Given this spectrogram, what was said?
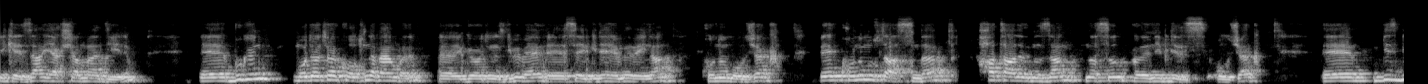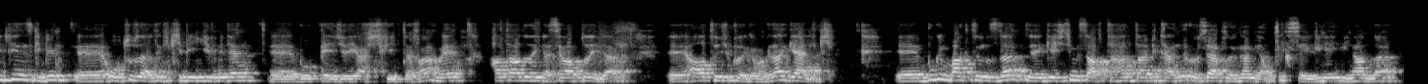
bir kez daha iyi akşamlar diyelim. Ee, bugün moderatör koltuğunda ben varım e, gördüğünüz gibi ve e, sevgili Emre ve İnan konuğum olacak. Ve konumuz da aslında hatalarımızdan nasıl öğrenebiliriz olacak. Ee, biz bildiğiniz gibi e, 30 Aralık 2020'de e, bu pencereyi açtık ilk defa ve hatalarıyla, sevaplarıyla e, 6. programa kadar geldik. E, bugün baktığımızda e, geçtiğimiz hafta hatta bir tane özel program yaptık. Sevgili İnan'la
